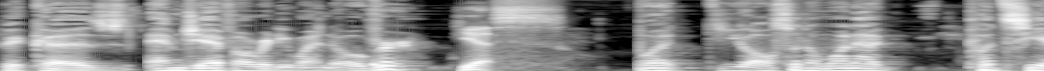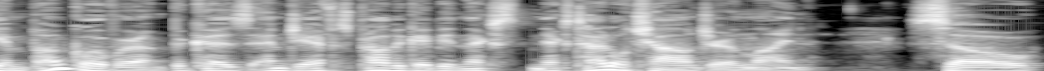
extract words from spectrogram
because MJF already went over. Yes. But you also don't want to put CM Punk over because MJF is probably going to be the next next title challenger in line. So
